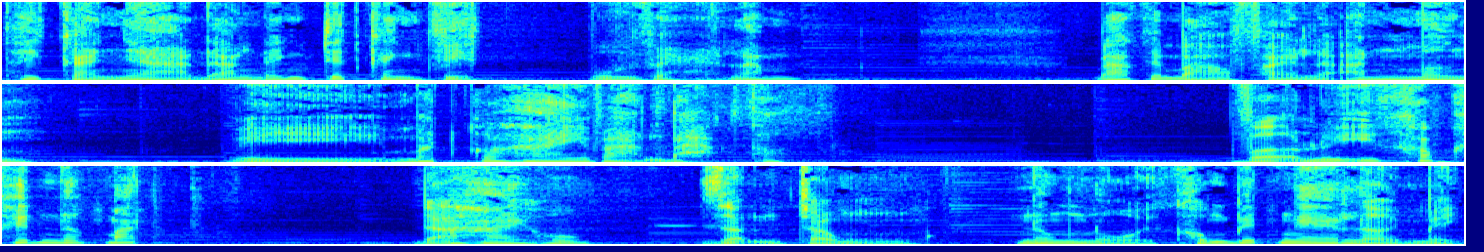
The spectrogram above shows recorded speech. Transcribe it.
Thấy cả nhà đang đánh tiết canh vịt Vui vẻ lắm. Bác ấy bảo phải là ăn mừng Vì mất có hai vạn bạc thôi. Vợ lũy khóc hết nước mắt Đã hai hôm, Giận chồng nông nổi không biết nghe lời mình.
